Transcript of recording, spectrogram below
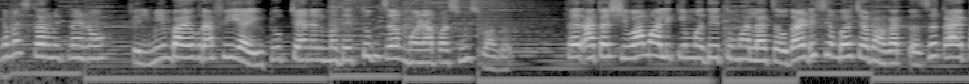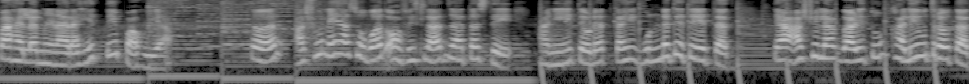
नमस्कार मित्रांनो फिल्मी बायोग्राफी या यूट्यूब चॅनलमध्ये तुमचं मनापासून स्वागत. तर आता शिवा मालिकेमध्ये तुम्हाला चौदा डिसेंबरच्या भागात असं काय पाहायला मिळणार आहे ते पाहूया. तर आशू नेहासोबत ऑफिसला जात असते आणि तेवढ्यात काही गुंड तेथे येतात. त्या आशूला गाडीतून खाली उतरवतात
